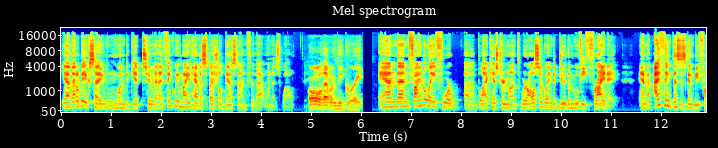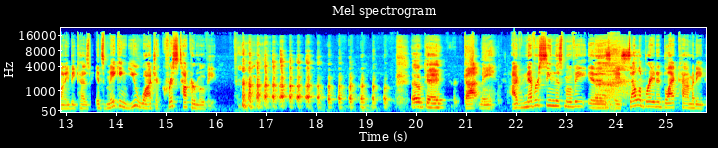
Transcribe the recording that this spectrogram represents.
Yeah, that'll be an exciting one to get to, and I think we might have a special guest on for that one as well. Oh, that would be great. And then finally, for uh, Black History Month, we're also going to do the movie Friday. And I think this is going to be funny because it's making you watch a Chris Tucker movie. okay, got me. I've never seen this movie. It is a celebrated black comedy,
